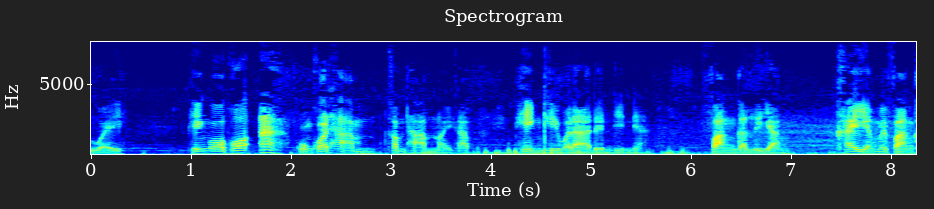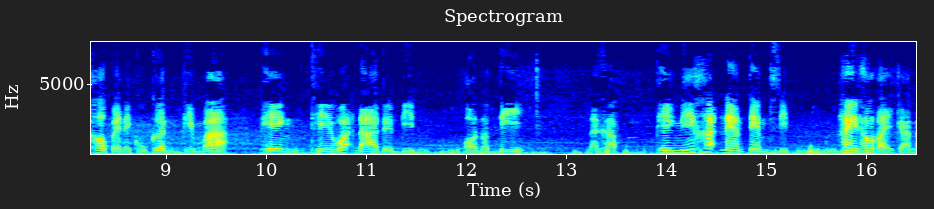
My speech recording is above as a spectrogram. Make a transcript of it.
สวย เพลงอเพราะอะผมขอถามคำถามหน่อยครับ เพลงเทวดาเดินดินเนี่ยฟังกันหรือยัง ใครยังไม่ฟังเข้าไปใน Google พิมพ์ว่าเพลงเทวดาเดินดินออนอตตี้นะครับ เพลงนี้คะแนนเต็ม 10 ให้เท่าไหร่กัน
